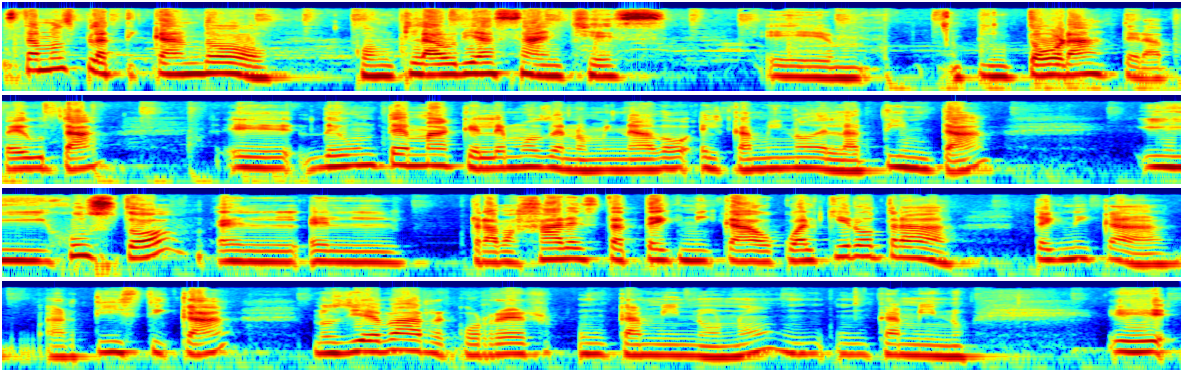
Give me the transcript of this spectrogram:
Estamos platicando con Claudia Sánchez, eh, pintora, terapeuta, eh, de un tema que le hemos denominado el camino de la tinta. Y justo el, trabajar esta técnica o cualquier otra técnica artística nos lleva a recorrer un camino, ¿no? Un, camino. Eh,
